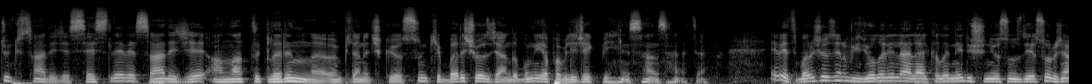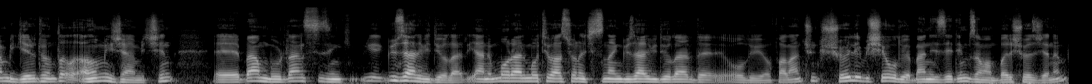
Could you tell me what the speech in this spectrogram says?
Çünkü sadece sesle ve sadece anlattıklarınla ön plana çıkıyorsun ki Barış Özcan da bunu yapabilecek bir insan zaten. Evet Barış Özcan'ın videolarıyla alakalı ne düşünüyorsunuz diye soracağım. Bir geri dönüt alamayacağım için e, ben buradan sizin güzel videolar yani moral motivasyon açısından güzel videolar da oluyor falan. Çünkü şöyle bir şey oluyor ben izlediğim zaman Barış Özcan'ın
